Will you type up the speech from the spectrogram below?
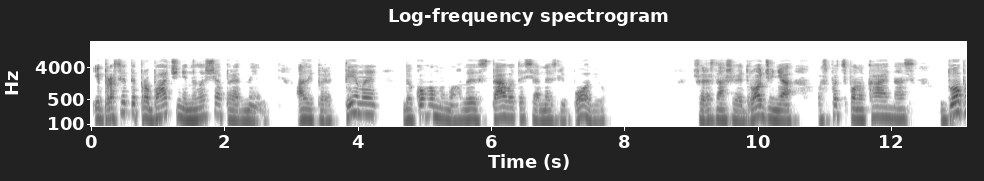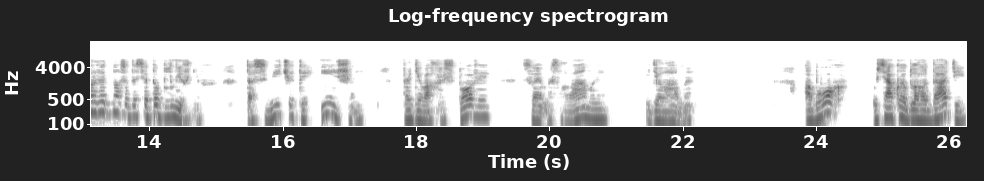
і просити пробачення не лише перед Ним, але й перед тими, до кого ми могли ставитися не з любов'ю. Через наше відродження Господь спонукає нас добре відноситися до ближніх та свідчити іншим про діла Христові своїми словами і ділами. А Бог усякої благодаті,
